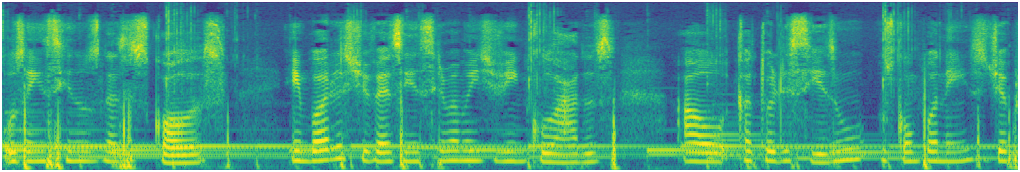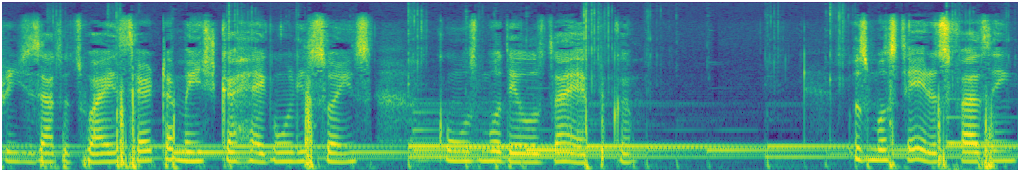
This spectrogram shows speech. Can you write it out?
os ensinos nas escolas. Embora estivessem extremamente vinculados ao catolicismo, os componentes de aprendizado atuais certamente carregam lições com os modelos da época. Os mosteiros fazem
